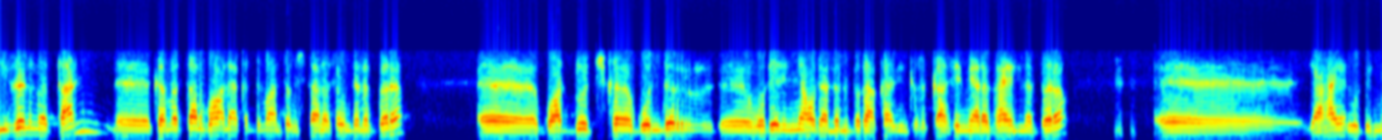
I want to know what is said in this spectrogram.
ይዘን መጣን። ከመጣን በኋላ ቅድም አንተም ስታነሰው እንደነበረ ጓዶች ከጎንደር ወደ እኛ ወዳለንበት አካባቢ እንቅስቃሴ የሚያደርግ ኃይል ነበረ። ያ ኃይል ወደኛ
